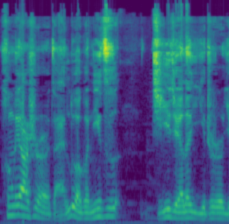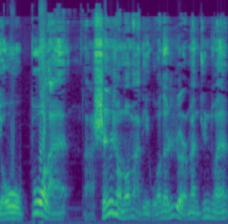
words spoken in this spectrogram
亨利二世在勒格尼兹集结了一支由波兰啊神圣罗马帝国的日耳曼军团、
